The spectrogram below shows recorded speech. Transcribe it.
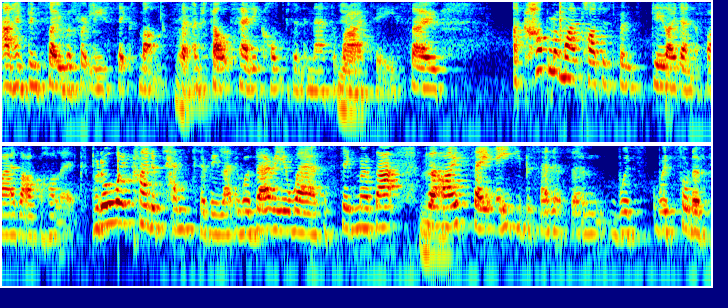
and had been sober for at least six months Right. and felt fairly confident in their sobriety. So a couple of my participants did identify as alcoholics, but always kind of tentatively, like they were very aware of the stigma of that. But I'd say 80% of them would would sort of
